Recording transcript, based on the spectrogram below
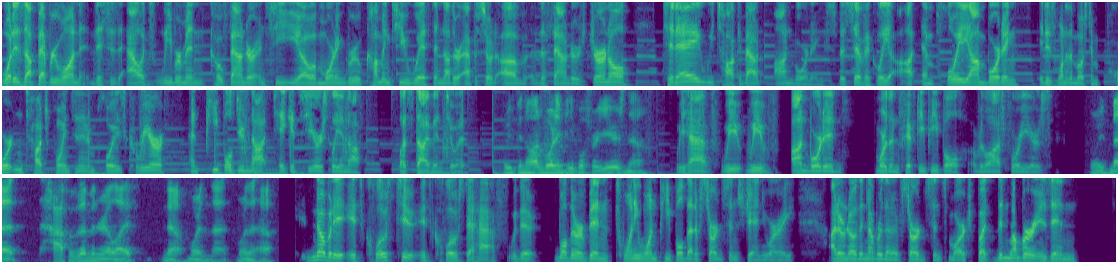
What is up, everyone? This is Alex Lieberman, co founder and CEO of Morning Brew, coming to you with another episode of the Founders Journal. Today, we talk about onboarding, specifically uh, employee onboarding. It is one of the most important touch points in an employee's career, and people do not take it seriously enough. Let's dive into it. We've been onboarding people for years now. We have. We we've onboarded more than 50 people over the last 4 years. We've met half of them in real life. No, more than that. More than half. No, but it, it's close to it's close to half. With there well there have been 21 people that have started since January. I don't know the number that have started since March, but the number is in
